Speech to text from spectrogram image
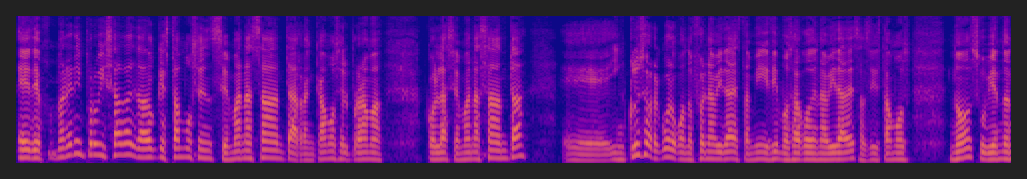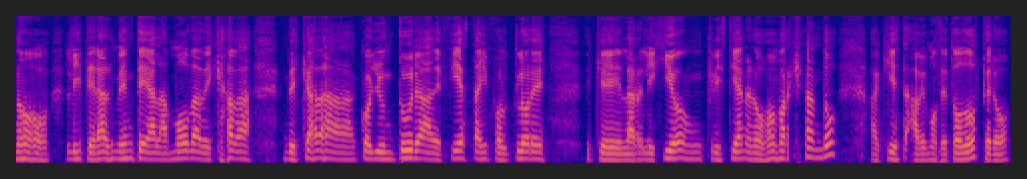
eh, de manera improvisada, dado que estamos en Semana Santa, arrancamos el programa con la Semana Santa. eh, incluso recuerdo cuando fue Navidades también hicimos algo de Navidades, así estamos no subiéndonos literalmente a la moda de cada, de cada coyuntura de fiestas y folclore que la religión cristiana nos va marcando. Aquí está, habemos de todos, pero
